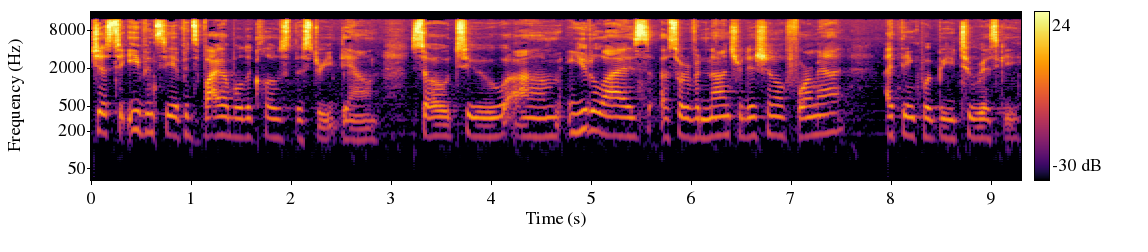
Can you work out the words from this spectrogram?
Just to even see if it's viable to close the street down. So, to um, utilize a sort of a non traditional format, I think would be too risky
